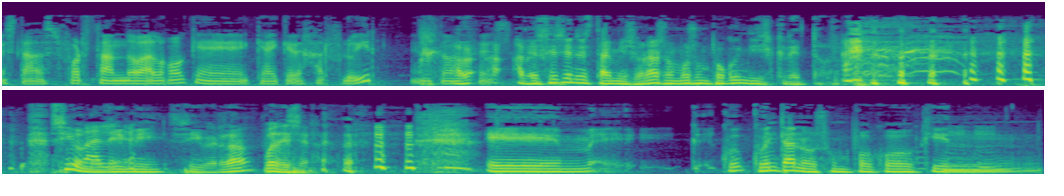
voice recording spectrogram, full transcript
estás forzando algo que, que hay que dejar fluir. Entonces, a- a veces en esta emisora somos un poco indiscretos. ¿Sí o no, Vale. Jimmy? Sí, ¿verdad? Puede ser. Eh, cu- cuéntanos un poco quién,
